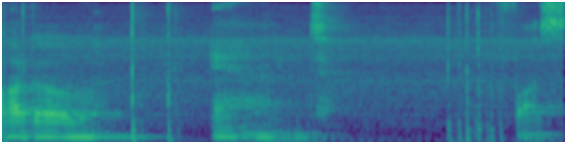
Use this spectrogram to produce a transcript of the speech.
cargo and fuzz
